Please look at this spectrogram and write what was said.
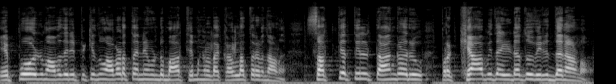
എപ്പോഴും അവതരിപ്പിക്കുന്നു. അവിടെ തന്നെ ഉണ്ട് മാധ്യമങ്ങളുടെ കള്ളത്തരമെന്നാണ്. സത്യത്തിൽ താങ്കൾ ഒരു പ്രഖ്യാപിത ഇടതുവിരുദ്ധനാണോ?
